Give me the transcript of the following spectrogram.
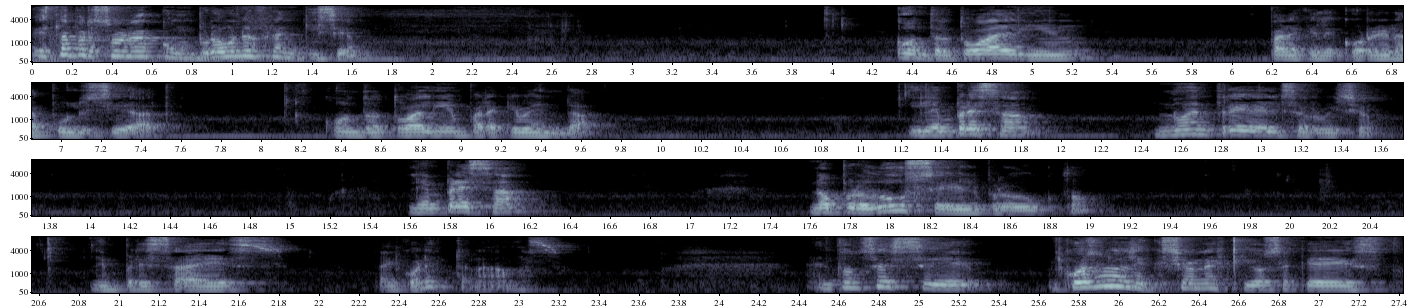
Esta persona compró una franquicia, contrató a alguien para que le corriera publicidad, contrató a alguien para que venda y la empresa no entrega el servicio. La empresa no produce el producto. La empresa es ahí conecta nada más. Entonces, eh, ¿cuáles son las lecciones que yo saqué de esto?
